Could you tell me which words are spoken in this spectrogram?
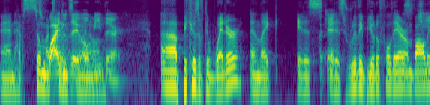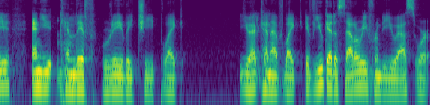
and have so, So much. why do they all on. meet there? Uh, because of the weather and like it is Okay. it is really beautiful there It's on Bali, cheap. Mm-hmm. and you can live really cheap. Like you ha- can have like if you get a salary from the U.S. or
